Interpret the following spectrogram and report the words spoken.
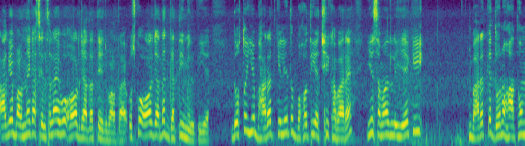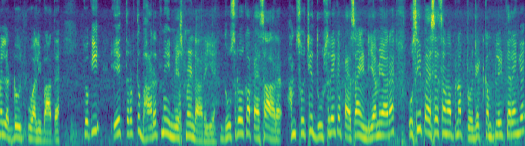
आगे बढ़ने का सिलसिला है, वो और ज़्यादा तेज़ बढ़ता है। उसको और ज़्यादा गति मिलती है। दोस्तों, ये भारत के लिए तो बहुत ही अच्छी खबर है। ये समझ लीजिए कि भारत के दोनों हाथों में लड्डू वाली बात है, क्योंकि एक तरफ़ तो भारत में इन्वेस्टमेंट आ रही है, दूसरों का पैसा आ रहा है। हम सोचिए, दूसरे का पैसा इंडिया में आ रहा है, उसी पैसे से हम अपना प्रोजेक्ट कंप्लीट करेंगे,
